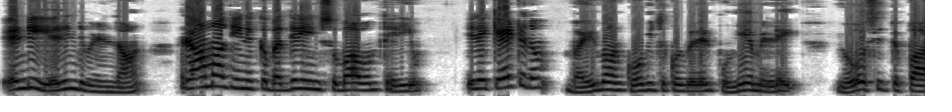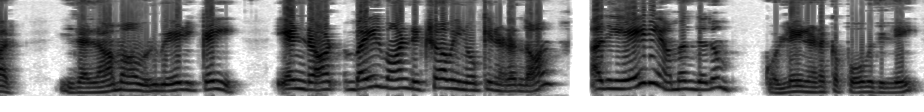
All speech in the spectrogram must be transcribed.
என்று எரிந்து விழுந்தான். ராமாதீனுக்கு பத்ரியின் சுபாவம் தெரியும். இதை கேட்டதும் பைல்வான் கோபித்துக் கொள்வதில் புண்ணியமில்லை. யோசித்து பார் இதெல்லாமா ஒரு வேடிக்கை? என்றான். பைல்வான் ரிக்ஷாவை நோக்கி நடந்தான். அதில் ஏறி அமர்ந்ததும் கொள்ளை நடக்கப் போவதில்லை.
